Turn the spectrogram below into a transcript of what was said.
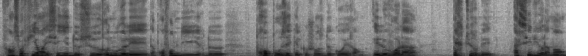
François Fillon a essayé de se renouveler, d'approfondir, de proposer quelque chose de cohérent. Et le voilà perturbé assez violemment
